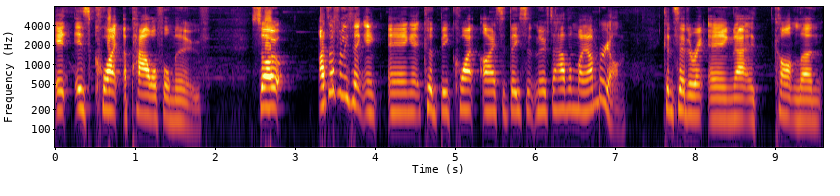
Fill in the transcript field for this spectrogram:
it is quite a powerful move. So, I definitely think it, it could be quite a decent move to have on my Umbreon, considering that it can't learn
